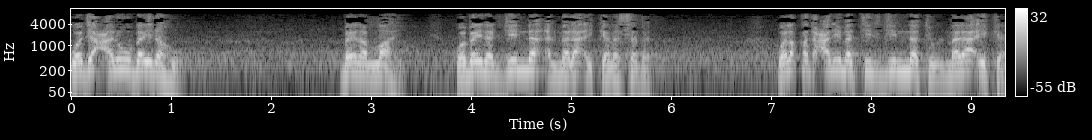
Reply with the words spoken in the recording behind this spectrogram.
وجعلوا بينه بين الله وبين الجنة الملائكة نسبا. ولقد علمت الجنة الملائكة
